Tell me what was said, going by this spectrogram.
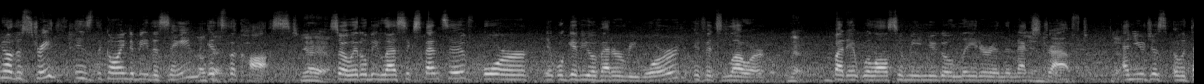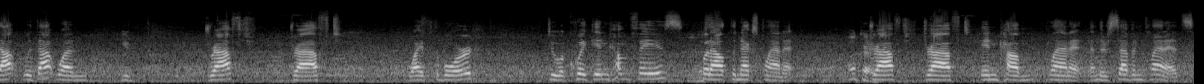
No, the strength is the, going to be the same. Okay. It's the cost. Yeah, yeah. So it'll be less expensive, or it will give you a better reward if it's lower. Yeah. But it will also mean you go later in the next the draft. Yeah. And you just with that with that one, you draft, draft, wipe the board, do a quick income phase, Yes. put out the next planet. Okay. Draft, draft, income, planet, and there's seven planets.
